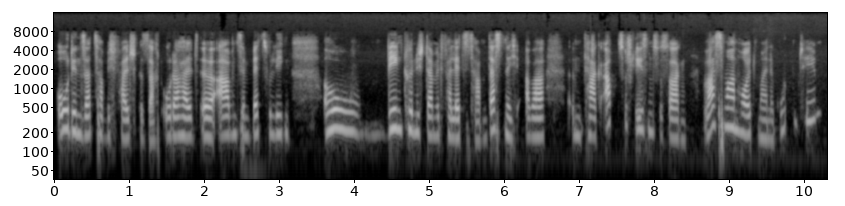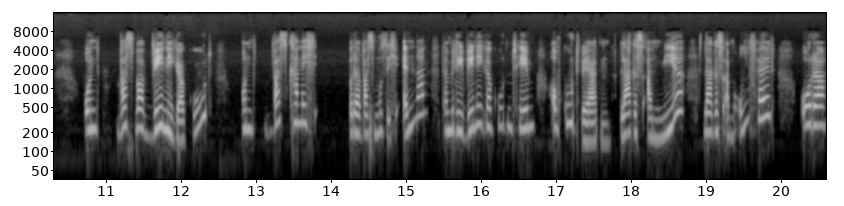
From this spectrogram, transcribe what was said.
oh, den Satz habe ich falsch gesagt. Oder halt abends im Bett zu liegen, oh, wen könnte ich damit verletzt haben? Das nicht. Aber einen Tag abzuschließen, zu sagen, was waren heute meine guten Themen? Und was war weniger gut? Und was kann ich oder was muss ich ändern, damit die weniger guten Themen auch gut werden? Lag es an mir? Lag es am Umfeld? Oder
